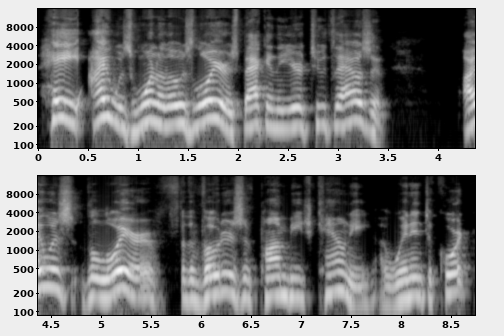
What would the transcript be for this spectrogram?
Hey, I was one of those lawyers back in the year 2000. I was the lawyer for the voters of Palm Beach County. I went into court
